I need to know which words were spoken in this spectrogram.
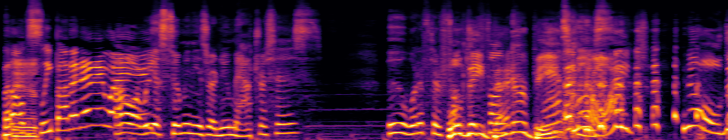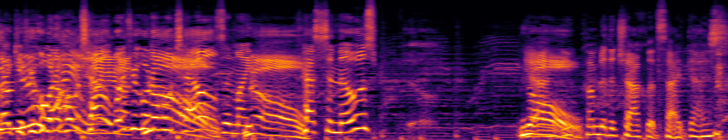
but I'll sleep on it anyway. Oh, are we assuming these are new mattresses? Ooh, what if they're Well, funky they funk better be. nasties? Girl, I, no, they're like if you're going to I ain't hotel, laying what if you're on- going to No, hotels and like no, testing those? No. You come to the chocolate side, guys.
